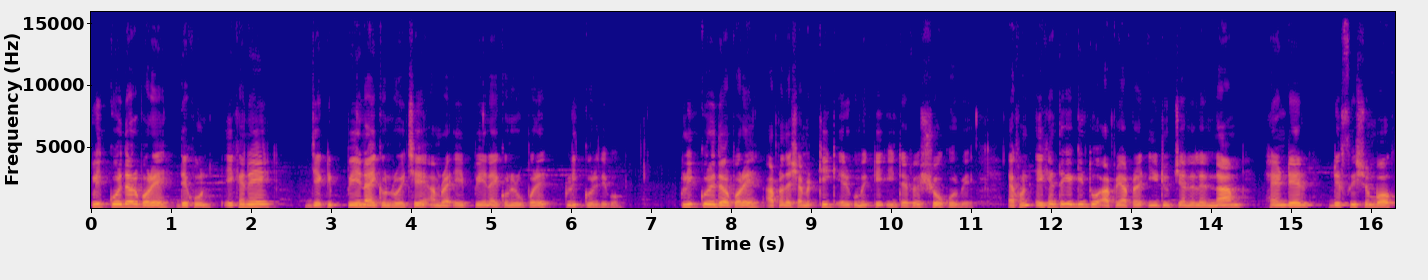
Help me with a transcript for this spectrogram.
ক্লিক করে দেওয়ার পরে দেখুন, এখানে যে একটি পেন আইকন রয়েছে, আমরা এই পেন আইকনের উপরে ক্লিক করে দেব। ক্লিক করে দেওয়ার পরে আপনাদের সামনে ঠিক এরকম একটি ইন্টারফেস শো করবে। এখন এখান থেকে কিন্তু আপনি আপনার ইউটিউব চ্যানেলের নাম হ্যান্ডেল ডিসক্রিপশন বক্স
